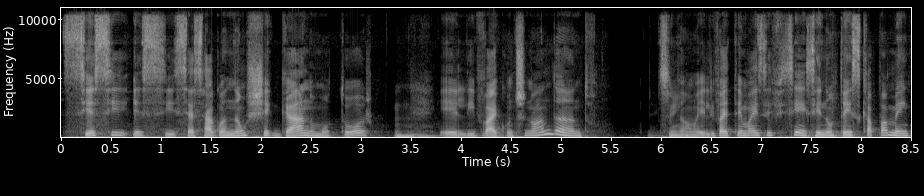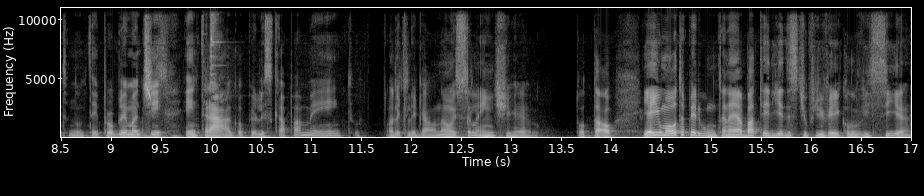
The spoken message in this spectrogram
se, esse, esse, se essa água não chegar no motor, uhum. ele vai continuar andando. Sim. Então, ele vai ter mais eficiência. E não tem escapamento, não tem problema de entrar água pelo escapamento. Olha que legal. Não, excelente. É, total. E aí, uma outra pergunta, né? A bateria desse tipo de veículo vicia?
